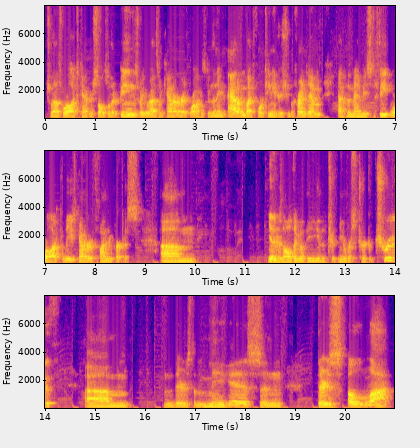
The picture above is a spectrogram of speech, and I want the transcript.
which allows Warlock to capture souls of other beings. When he arrives on Counter Earth, Warlock is given the name Adam by four teenagers who befriend him. After the man beast's defeat, Warlock leaves Counter Earth to find a new purpose. Um, yeah, there's the whole thing about the, the Tr- Universal Church of Truth. Um, there's the Magus, and there's a lot.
